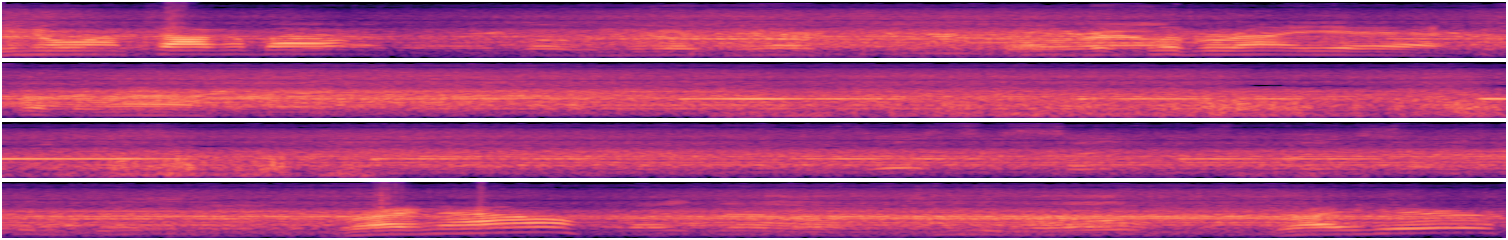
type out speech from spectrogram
You know what I'm talking about? Yeah, go to New York, New York. Go To around. flip around, yeah, to flip around. Right now? Right now. Do you know? Right here?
